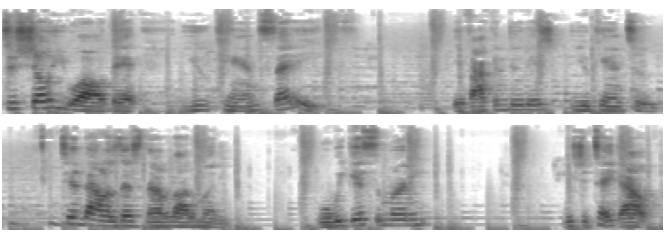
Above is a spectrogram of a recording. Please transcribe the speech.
to show you all that you can save. If I can do this, you can too. $10, that's not a lot of money. When we get some money, we should take out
